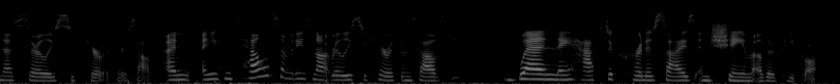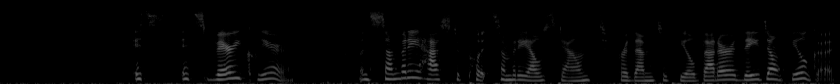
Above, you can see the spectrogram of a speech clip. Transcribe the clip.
necessarily secure with herself. And and you can tell somebody's not really secure with themselves when they have to criticize and shame other people. It's it's very clear. When somebody has to put somebody else down t- for them to feel better, they don't feel good.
